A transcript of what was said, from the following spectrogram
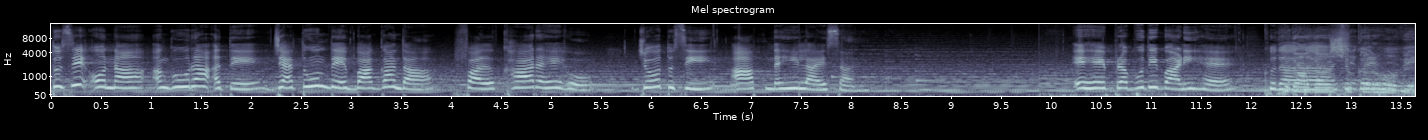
ਤੁਸੀਂ ਉਹਨਾਂ ਅੰਗੂਰਾਂ ਅਤੇ ਜੈਤੂਨ ਦੇ ਬਾਗਾਂ ਦਾ ਫਲ ਖਾ ਰਹੇ ਹੋ। ਜੋ ਤੁਸੀਂ ਆਪ ਨਹੀਂ ਲਾਏ ਸਨ। ਇਹ ਪ੍ਰਭੂ ਦੀ ਬਾਣੀ ਹੈ ਖੁਦਾ ਦਾ ਸ਼ੁਕਰ ਹੋਵੇ।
